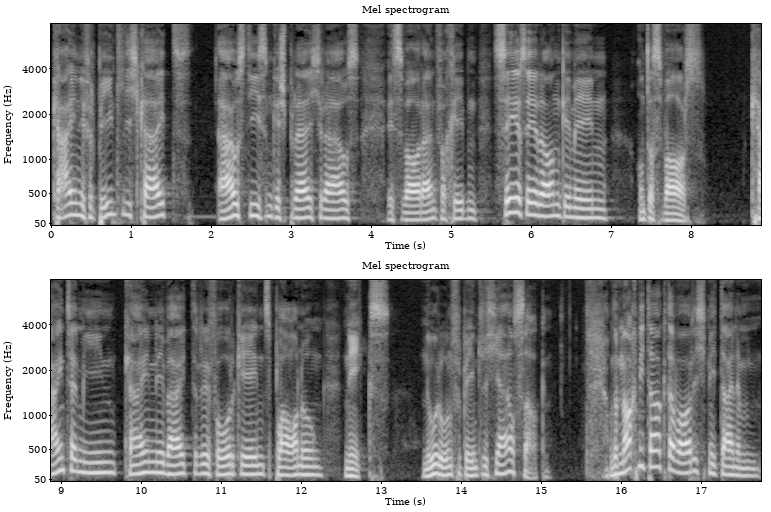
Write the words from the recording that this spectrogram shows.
keine Verbindlichkeit aus diesem Gespräch raus. Es war einfach eben sehr, sehr angenehm und das war's. Kein Termin, keine weitere Vorgehensplanung, nix. Nur unverbindliche Aussagen. Und am Nachmittag, da war ich mit einem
